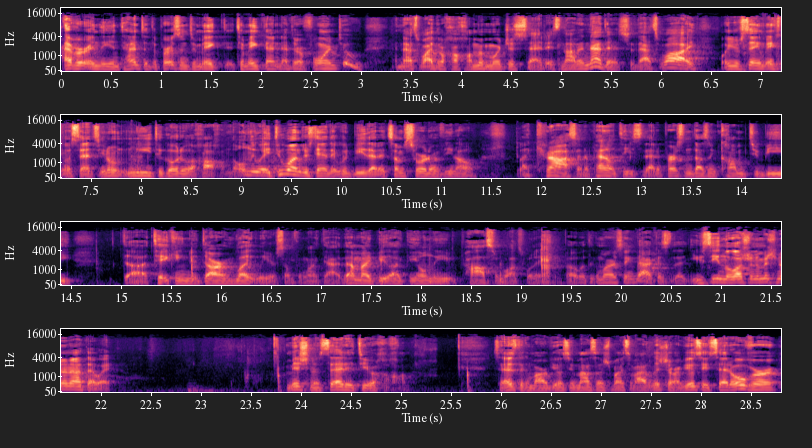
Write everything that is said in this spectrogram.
ever in the intent of the person to make to make that neder a foreign too, and that's why the chachamim were just said it's not a neder. So that's why what you're saying makes no sense. You don't need to go to a chacham. The only way to understand it would be that it's some sort of you know like knas and a penalty, so that a person doesn't come to be uh, taking the darim lightly or something like that. That might be like the only possible explanation. But what the Gemara is saying back is that you see in the lashon of Mishnah not that way. Mishnah said it's your chacham. Says the Gemara of Yosef Masal Shmai Savai Lishna. Rav Yosef said over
